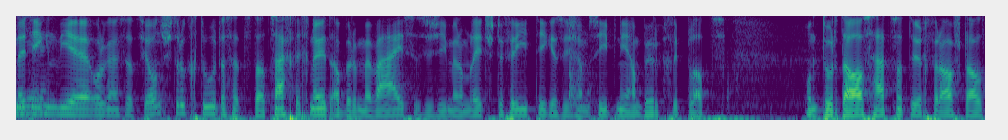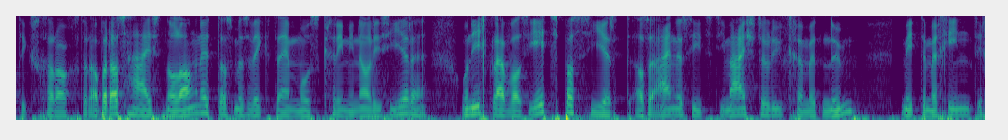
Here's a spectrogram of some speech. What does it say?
nicht irgendwie eine Organisationsstruktur, das hat es tatsächlich nicht, aber man weiß, es ist immer am letzten Freitag, es ist am 7. am Bürkliplatz. Und durch das hat es natürlich Veranstaltungscharakter. Aber das heißt noch lange nicht, dass man es wegen dem muss kriminalisieren Und ich glaube, was jetzt passiert, also einerseits die meisten Leute kommen nicht mehr mit einem Kind, ich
